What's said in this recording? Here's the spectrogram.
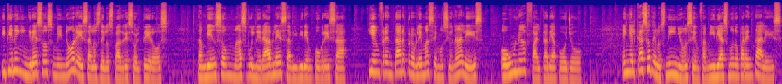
y tienen ingresos menores a los de los padres solteros, también son más vulnerables a vivir en pobreza y enfrentar problemas emocionales o una falta de apoyo. En el caso de los niños en familias monoparentales,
